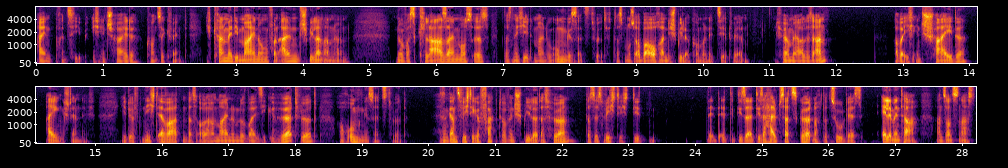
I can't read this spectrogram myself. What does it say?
Ein Prinzip, ich entscheide konsequent. Ich kann mir die Meinung von allen Spielern anhören. Nur was klar sein muss, ist, dass nicht jede Meinung umgesetzt wird. Das muss aber auch an die Spieler kommuniziert werden. Ich höre mir alles an, aber ich entscheide eigenständig. Ihr dürft nicht erwarten, dass eure Meinung nur weil sie gehört wird, auch umgesetzt wird. Das ist ein ganz wichtiger Faktor. Wenn Spieler das hören, das ist wichtig. Die, dieser, dieser Halbsatz gehört noch dazu, der ist elementar. Ansonsten hast,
